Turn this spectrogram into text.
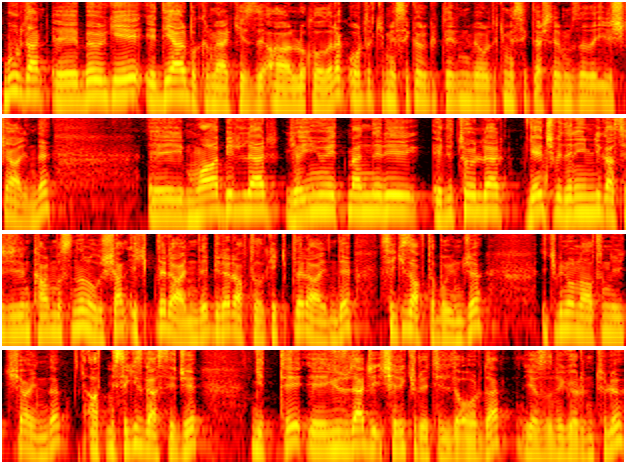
Buradan e, bölgeye e, Diyarbakır merkezli ağırlıklı olarak oradaki meslek örgütlerinin ve oradaki meslektaşlarımızla da ilişki halinde e, muhabirler, yayın yönetmenleri, editörler, genç ve deneyimli gazetecilerin karmasından oluşan ekipler halinde, birer haftalık ekipler halinde 8 hafta boyunca 2016'nın ilk iki ayında 68 gazeteci gitti. E, yüzlerce içerik üretildi orada yazılı ve görüntülü.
